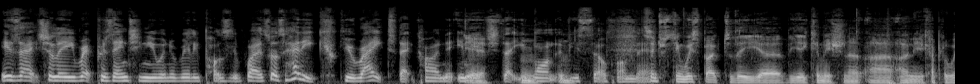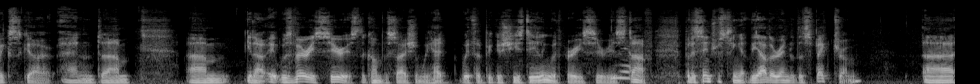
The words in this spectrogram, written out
is actually representing you in a really positive way? So, so how do you curate that kind of image that you want of yourself on there? It's interesting. We spoke to the uh, the e commissioner uh, only a couple of weeks ago, and um, um, you know it was very serious. The conversation we had with her because she's dealing with very serious stuff. But it's interesting at the other end of the spectrum. Uh,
